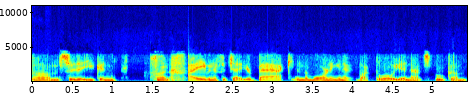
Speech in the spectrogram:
um, so that you can hunt high, even if it's at your back in the morning and have buck below you and not spook them.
